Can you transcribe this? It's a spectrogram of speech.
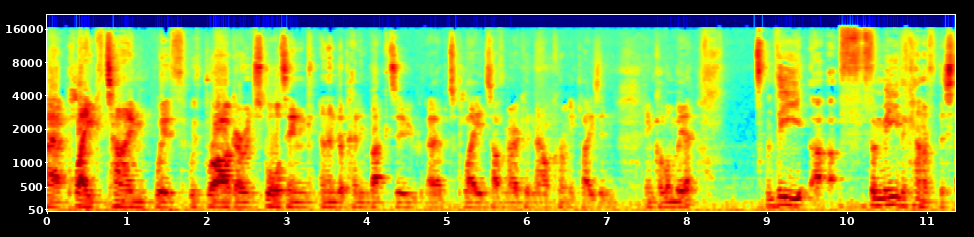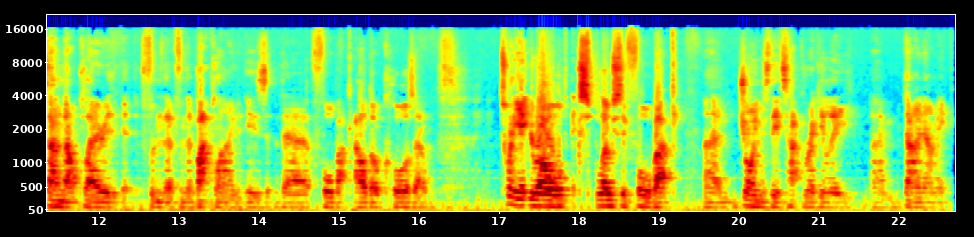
uh, plagued time with with Braga and Sporting, and ended up heading back to uh, to play in South America. Now currently plays in in Colombia. The uh, for me, the kind of the standout player from the from the back line is their fullback Aldo Corzo. 28 year old explosive fullback um, joins the attack regularly, um, dynamic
